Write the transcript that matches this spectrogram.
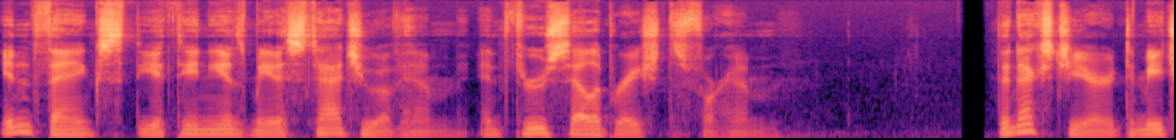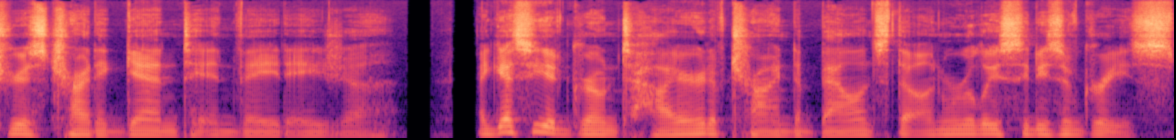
In thanks, the Athenians made a statue of him and threw celebrations for him. The next year, Demetrius tried again to invade Asia. I guess he had grown tired of trying to balance the unruly cities of Greece.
